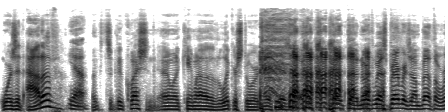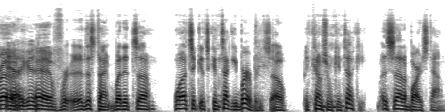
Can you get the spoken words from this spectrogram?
Where's it out of? Yeah. It's a good question. Uh, when it came out of the liquor store at Northwest, at, uh, Northwest Beverage on Bethel Road. Yeah, good. uh, for uh, this time, but it's uh, well, it's a, it's Kentucky bourbon, so it comes from Kentucky. It's out of Bardstown.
